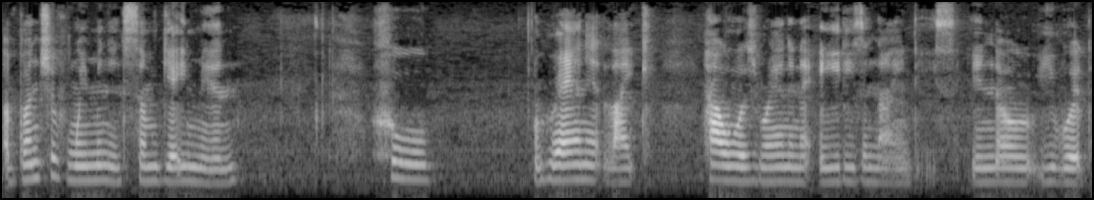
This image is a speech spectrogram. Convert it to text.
a bunch of women and some gay men who ran it like how it was ran in the 80s and 90s. You know, you would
